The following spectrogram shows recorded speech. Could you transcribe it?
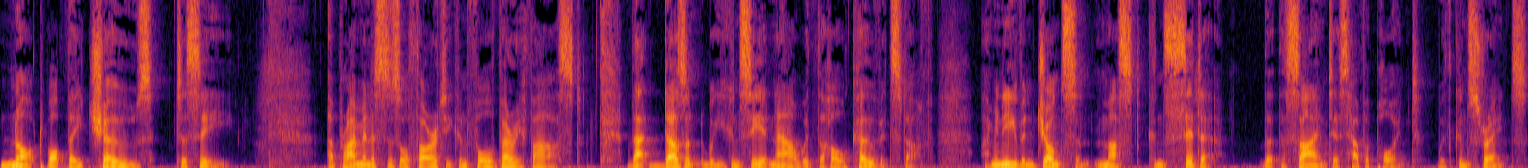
not what they chose to see. A prime minister's authority can fall very fast. That doesn't, well, you can see it now with the whole COVID stuff. I mean, even Johnson must consider that the scientists have a point with constraints,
